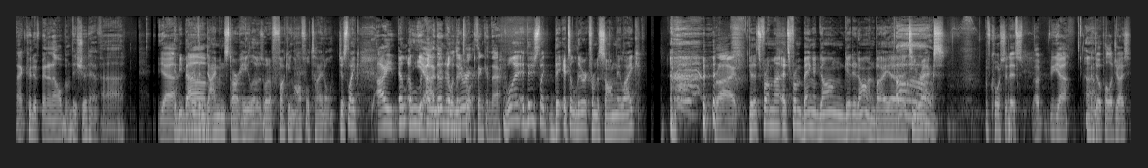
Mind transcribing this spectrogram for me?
That could have been an album. They should have. Yeah, It'd be better than Um, Diamond Star Halos. What a fucking awful title. Just like, I a- a- yeah, a- I don't know what they're talk- thinking there. well, it- they're just like they, it's a lyric from a song they like. right. Because it's from uh, it's from Bang a Gong, Get It On by uh, Oh. T Rex. Of course it is. Uh, yeah, I do apologize.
